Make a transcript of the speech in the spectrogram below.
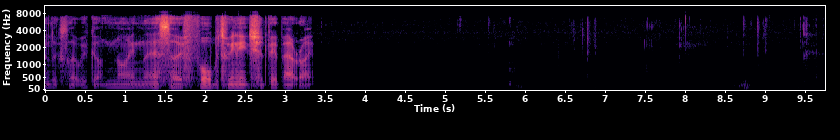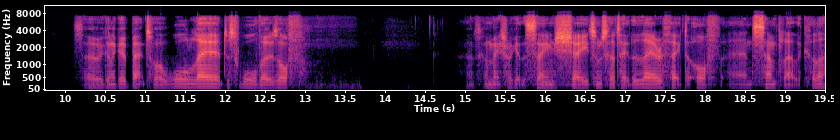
It looks like we've got nine there, so four between each should be about right. So we're going to go back to our wall layer, just wall those off. I'm just going to make sure I get the same shade. So I'm just going to take the layer effect off and sample out the color.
